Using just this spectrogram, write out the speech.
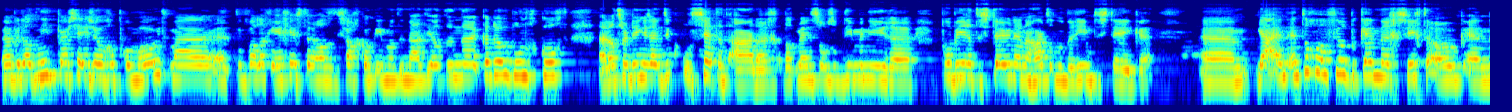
We hebben dat niet per se zo gepromoot. Maar toevallig gisteren had, zag ik ook iemand inderdaad die had een cadeaubon gekocht. Nou, dat soort dingen zijn natuurlijk ontzettend aardig. Dat mensen ons op die manier proberen te steunen en een hart onder de riem te steken. Um, ja, en, en toch wel veel bekende gezichten ook. En,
